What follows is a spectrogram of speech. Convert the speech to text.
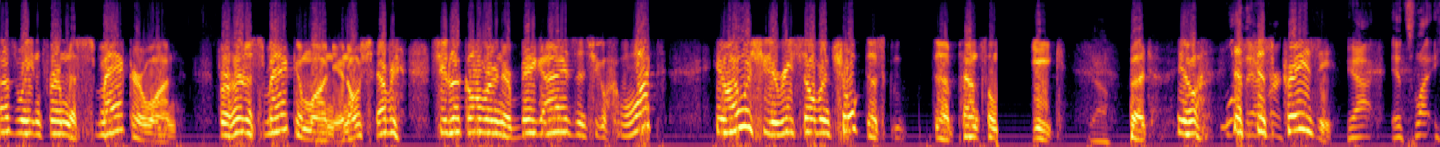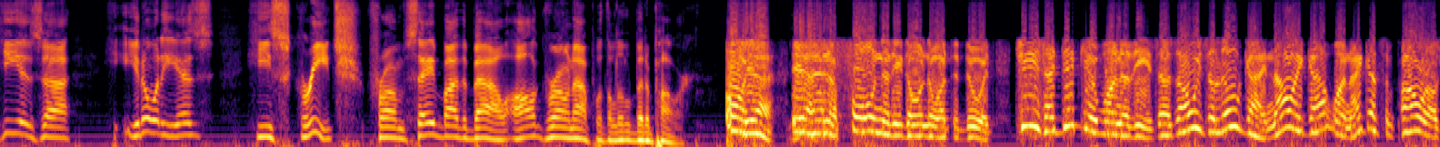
I was waiting for him to smack her one, for her to smack him one, you know. She, every, she'd look over in her big eyes and she'd go, what? You know, I wish she'd reach over and choke this the pencil geek. Yeah. But, you know, that's just crazy. Yeah, it's like he is, uh, he, you know what he is? He's Screech from Saved by the Bell, all grown up with a little bit of power. Oh, yeah. Yeah, and a phone that he don't know what to do with. Geez, I did get one of these. I was always a little guy. Now I got one. I got some power. I'll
